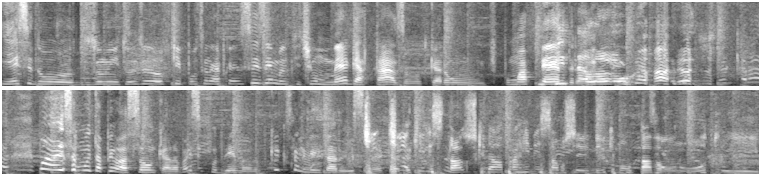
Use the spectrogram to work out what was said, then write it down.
e esse do, dos Looney Tunes eu fiquei puto na época. Vocês lembram que tinha um Mega Tazo, que era um, tipo, uma pedra? Cara, mano, isso é muita apelação, cara. Vai se fuder, mano. Por que, que vocês inventaram isso, né, Tinha, tinha cara? aqueles Tazos que dava pra arremessar. Você meio que montava um no outro e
